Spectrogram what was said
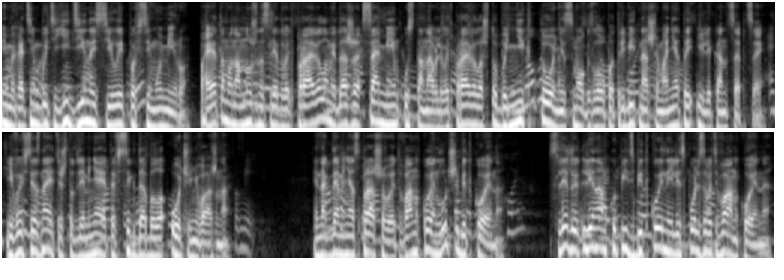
и мы хотим быть единой силой по всему миру. Поэтому нам нужно следовать правилам и даже самим устанавливать правила, чтобы никто не смог злоупотребить нашей монетой или концепцией. И вы все знаете, что для меня это всегда было очень важно. Иногда меня спрашивают, ванкоин лучше биткоина? Следует ли нам купить биткоины или использовать ванкоины?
